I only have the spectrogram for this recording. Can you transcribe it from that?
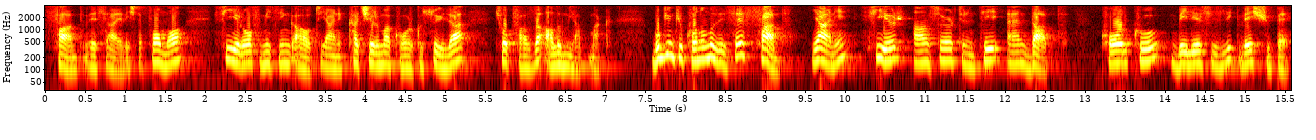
FUD vesaire. İşte FOMO Fear of Missing Out yani kaçırma korkusuyla çok fazla alım yapmak. Bugünkü konumuz ise FUD yani Fear, Uncertainty and Doubt. Korku, belirsizlik ve şüphe.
